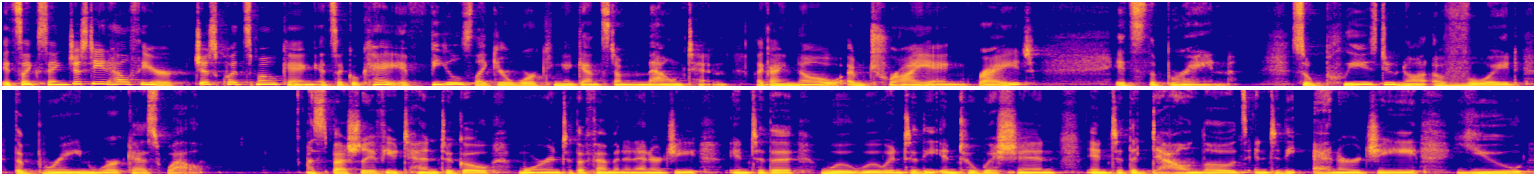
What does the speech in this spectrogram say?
It's like saying, just eat healthier, just quit smoking. It's like, okay, it feels like you're working against a mountain. Like, I know I'm trying, right? It's the brain. So please do not avoid the brain work as well. Especially if you tend to go more into the feminine energy, into the woo woo, into the intuition, into the downloads, into the energy. You,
